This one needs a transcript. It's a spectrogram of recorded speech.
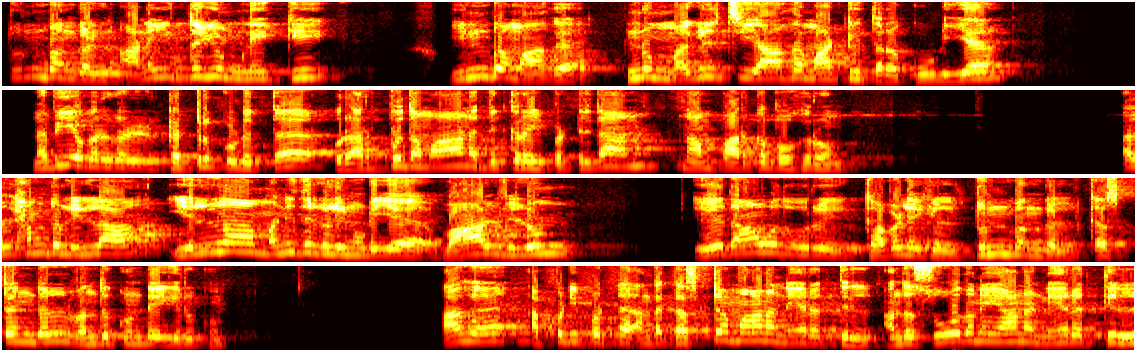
துன்பங்கள் அனைத்தையும் நீக்கி இன்பமாக இன்னும் மகிழ்ச்சியாக மாற்றி தரக்கூடிய நபி அவர்கள் கற்றுக் கொடுத்த ஒரு அற்புதமான திக்கரை பற்றி தான் நாம் பார்க்க போகிறோம். அல்ஹம்துல்லா எல்லா மனிதர்களினுடைய வாழ்விலும் ஏதாவது ஒரு கவலைகள் துன்பங்கள் கஷ்டங்கள் வந்து கொண்டே இருக்கும். ஆக அப்படிப்பட்ட அந்த கஷ்டமான நேரத்தில் அந்த சோதனையான நேரத்தில்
